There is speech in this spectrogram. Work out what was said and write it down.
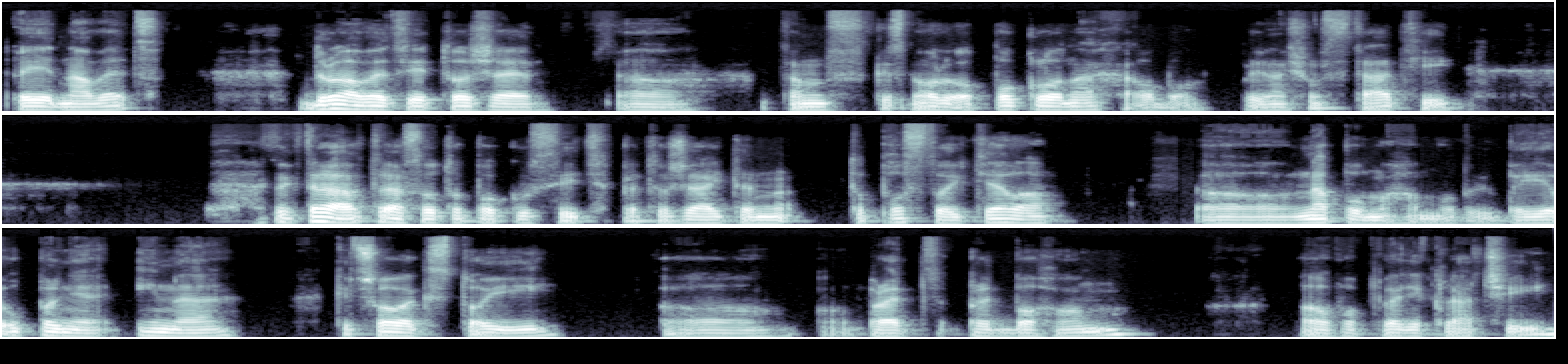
To je jedna vec. Druhá vec je to, že uh, tam, keď sme hovorili o poklonách alebo pri našom státi, tak treba, treba sa o to pokúsiť, pretože aj ten to postoj tela uh, napomáha modlitbe. Je úplne iné, keď človek stojí uh, pred, pred Bohom, uh, po prípade kľačí,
